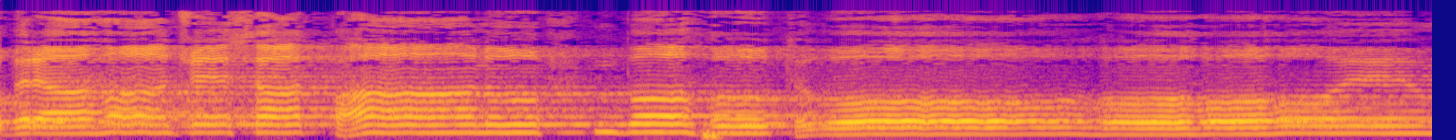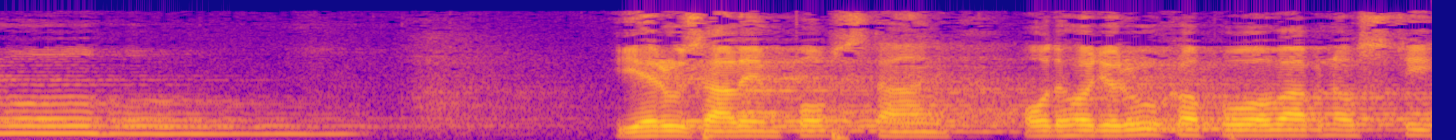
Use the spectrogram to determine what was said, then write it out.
obráže sa Pánu Bohu Tvojmu. Jeruzalém, povstaň, odhoď rúcho pôvabnosti,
